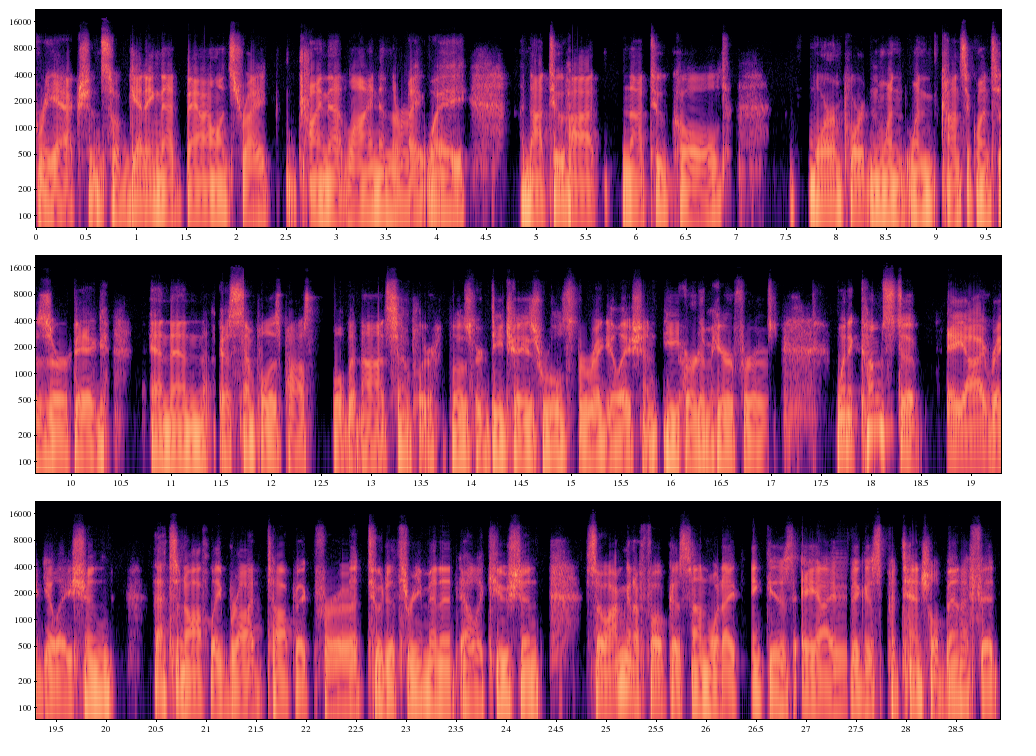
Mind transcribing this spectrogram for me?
reaction. So getting that balance right, trying that line in the right way, not too hot, not too cold, more important when when consequences are big and then as simple as possible, but not simpler. Those are DJ's rules for regulation. You heard them here first. When it comes to AI regulation, that's an awfully broad topic for a two to three minute elocution. So I'm going to focus on what I think is AI's biggest potential benefit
